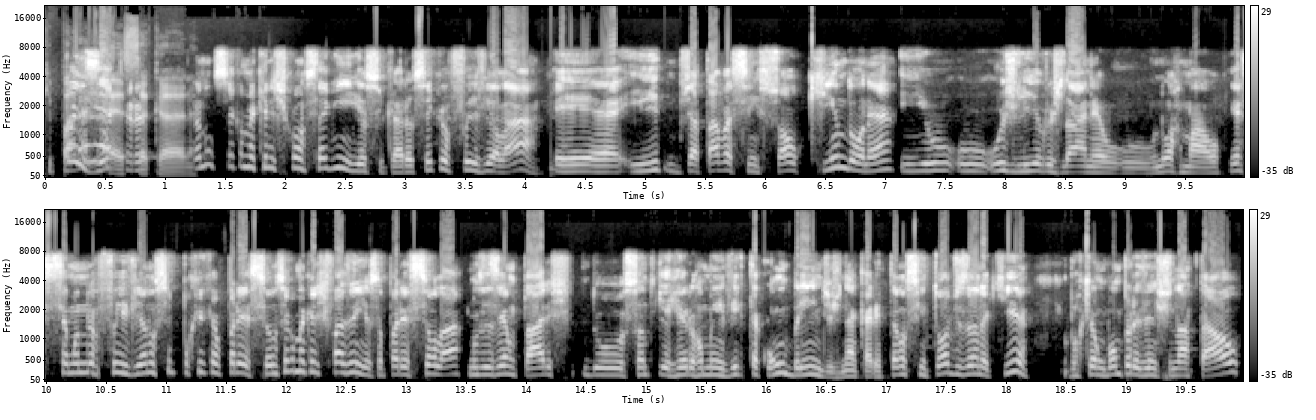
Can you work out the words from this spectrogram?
Que parada pois é, é essa, cara, cara, Eu não sei como é que eles conseguem isso, cara. Eu sei que eu fui ver lá é, e já tava assim, só o Kindle, né? E o, o, os livros lá, né? O, o, normal. E essa semana eu fui ver, não sei por que, que apareceu, não sei como é que eles fazem isso. Apareceu lá uns exemplares do Santo Guerreiro Roma Invicta com um brindes, né, cara? Então, assim, tô avisando aqui, porque é um bom presente de Natal.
